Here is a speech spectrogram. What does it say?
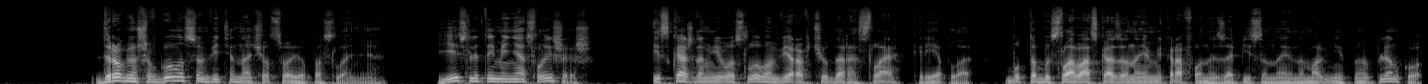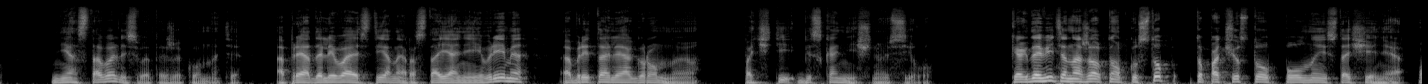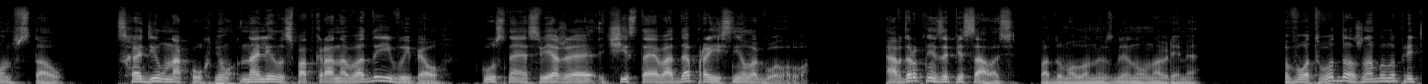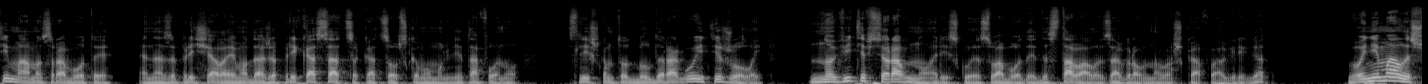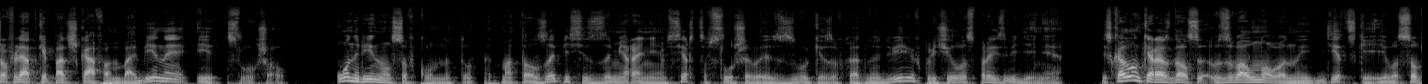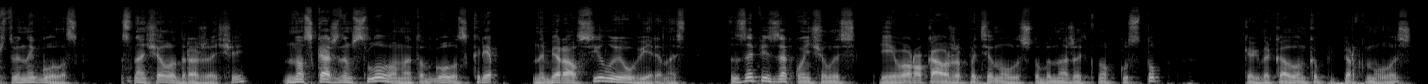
Дрогнувшим голосом Витя начал свое послание. «Если ты меня слышишь...» И с каждым его словом вера в чудо росла, крепла, будто бы слова, сказанные в микрофон и записанные на магнитную пленку, не оставались в этой же комнате — а преодолевая стены, расстояние и время, обретали огромную, почти бесконечную силу. Когда Витя нажал кнопку «Стоп», то почувствовал полное истощение. Он встал, сходил на кухню, налил из-под крана воды и выпил. Вкусная, свежая, чистая вода прояснила голову. «А вдруг не записалась?» — подумал он и взглянул на время. Вот-вот должна была прийти мама с работы — она запрещала ему даже прикасаться к отцовскому магнитофону. Слишком тот был дорогой и тяжелый. Но Витя все равно, рискуя свободой, доставал из огромного шкафа агрегат, вынимал из шуфлядки под шкафом бобины и слушал. Он ринулся в комнату, отмотал записи с замиранием сердца, вслушиваясь в звуки за входной дверью, включил воспроизведение. Из колонки раздался взволнованный детский его собственный голос, сначала дрожащий, но с каждым словом этот голос креп, набирал силу и уверенность. Запись закончилась, и его рука уже потянулась, чтобы нажать кнопку «Стоп», когда колонка поперхнулась.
